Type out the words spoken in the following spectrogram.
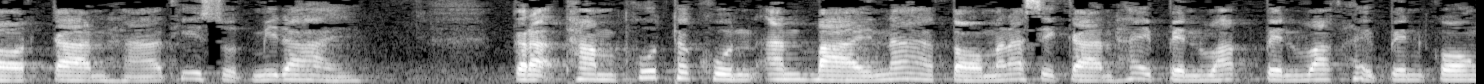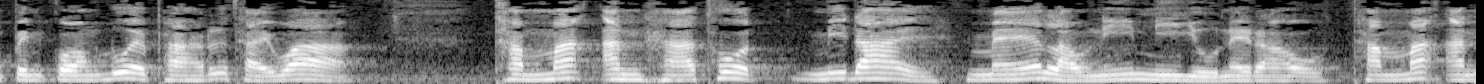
ลอดการหาที่สุดไม่ได้ กระทำพุทธคุณอันบายหน้าต่อมนสิการให้เป็นวักเป็นวักให้เป็นกองเป็นกองด้วยพาฤทัยว่า ธรรมะอันหาโทษไม่ได้ แม้เหล่านี้มีอยู่ในเรา ธรรมะอัน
